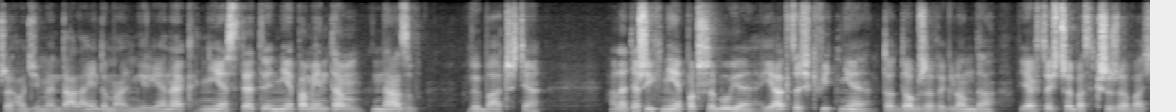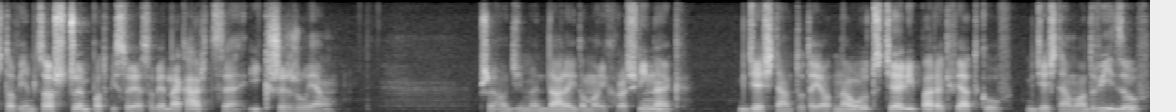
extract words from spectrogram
Przechodzimy dalej do Malmirienek. Niestety nie pamiętam nazw, wybaczcie, ale też ich nie potrzebuję. Jak coś kwitnie, to dobrze wygląda. Jak coś trzeba skrzyżować, to wiem co z czym, podpisuję sobie na kartce i krzyżuję. Przechodzimy dalej do moich roślinek. Gdzieś tam tutaj od nauczycieli parę kwiatków, gdzieś tam od widzów.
